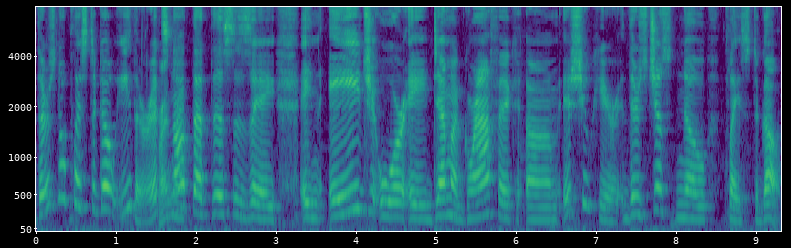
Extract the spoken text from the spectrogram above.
there's no place to go either. It's right, not right. that this is a an age or a demographic um, issue here. There's just no place to go.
